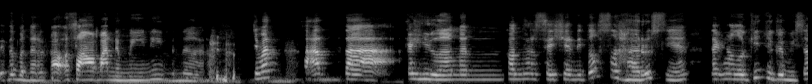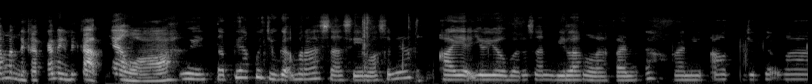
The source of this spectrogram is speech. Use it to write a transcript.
itu bener kalau soal pandemi ini bener. Cuman saat kita kehilangan conversation itu seharusnya teknologi juga bisa mendekatkan yang dekat. Ya loh. Wih, tapi aku juga merasa sih, maksudnya kayak Yoyo barusan bilang lah kan, ah running out juga lah,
